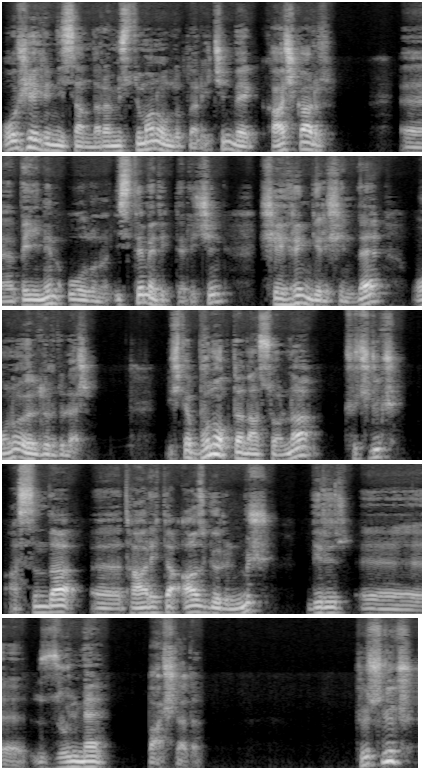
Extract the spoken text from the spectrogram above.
o şehrin insanlara Müslüman oldukları için ve Kaşgar e, beyinin oğlunu istemedikleri için şehrin girişinde onu öldürdüler. İşte bu noktadan sonra küçlük aslında e, tarihte az görülmüş bir e, zulme başladı. Güçlük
